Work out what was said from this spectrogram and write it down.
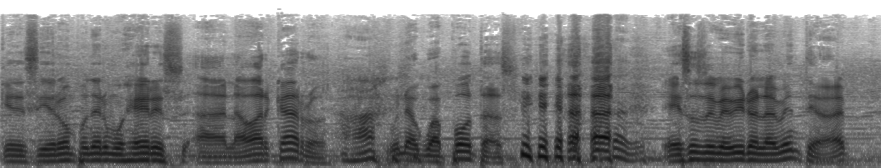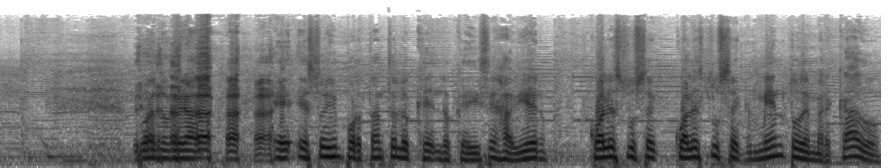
que decidieron poner mujeres a lavar carros, Ajá. unas guapotas. Eso se me vino a la mente, ¿verdad? Bueno, mira, eh, eso es importante lo que, lo que dice Javier. ¿Cuál es, tu ¿Cuál es tu segmento de mercado?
